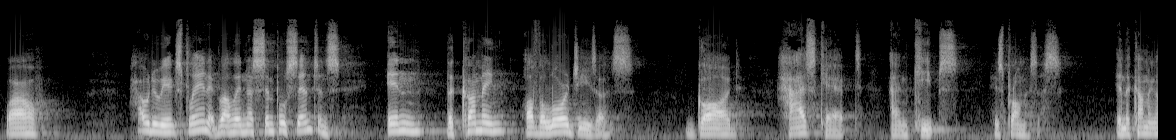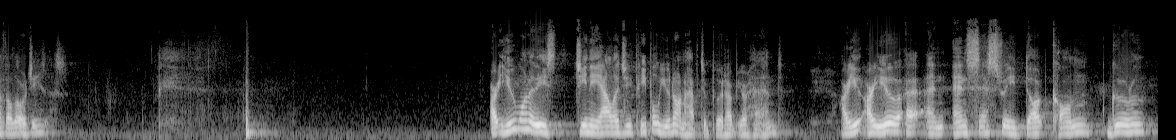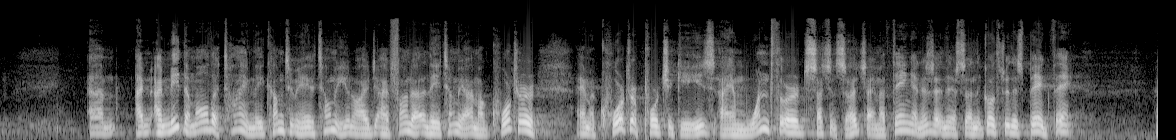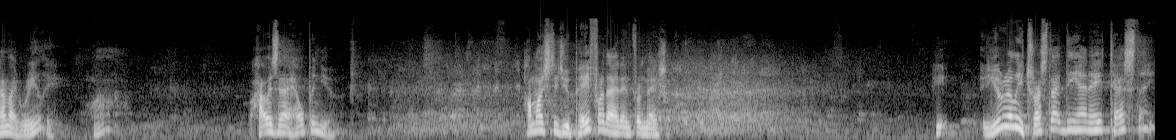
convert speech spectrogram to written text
Wow. How do we explain it? Well, in a simple sentence In the coming of the Lord Jesus, God has kept and keeps his promises. In the coming of the Lord Jesus. Are you one of these genealogy people? You don't have to put up your hand. Are you, are you a, an Ancestry.com guru? Um, I, I, meet them all the time. They come to me and they tell me, you know, I, I found out, and they tell me I'm a quarter, I am a quarter Portuguese. I am one third such and such. I'm a thing and this and this, and they go through this big thing. And I'm like, really? Wow. How is that helping you? How much did you pay for that information? You, really trust that DNA test thing?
